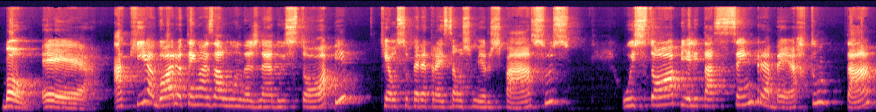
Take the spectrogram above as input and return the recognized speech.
Bom, é, aqui agora eu tenho as alunas né, do Stop, que é o Super Atraição Os Primeiros Passos. O Stop, ele está sempre aberto, tá?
